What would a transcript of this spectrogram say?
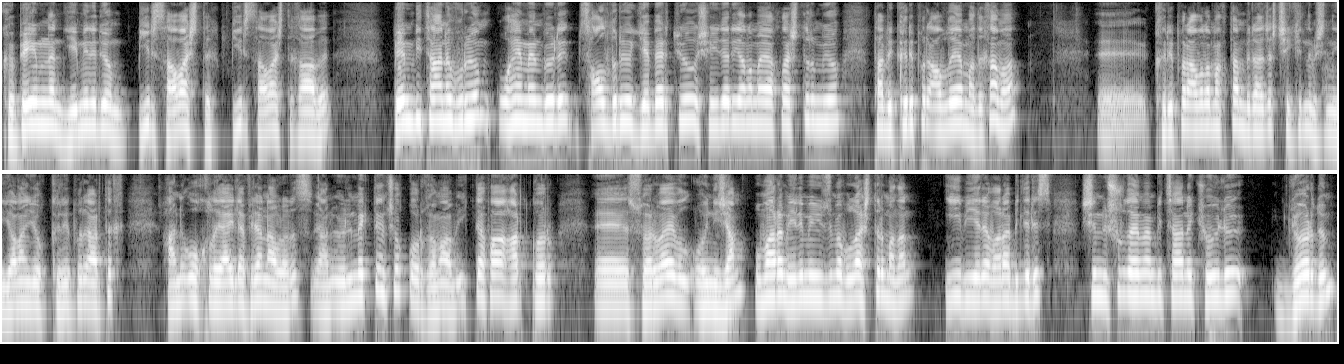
Köpeğimden yemin ediyorum bir savaştık. Bir savaştık abi. Ben bir tane vuruyorum. O hemen böyle saldırıyor, gebertiyor. Şeyleri yanıma yaklaştırmıyor. Tabii Creeper avlayamadık ama e, Creeper avlamaktan birazcık çekindim. Şimdi yalan yok. Creeper artık hani okla yayla falan avlarız. Yani ölmekten çok korkuyorum abi. İlk defa hardcore e, survival oynayacağım. Umarım elime yüzüme bulaştırmadan iyi bir yere varabiliriz. Şimdi şurada hemen bir tane köylü gördüm.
